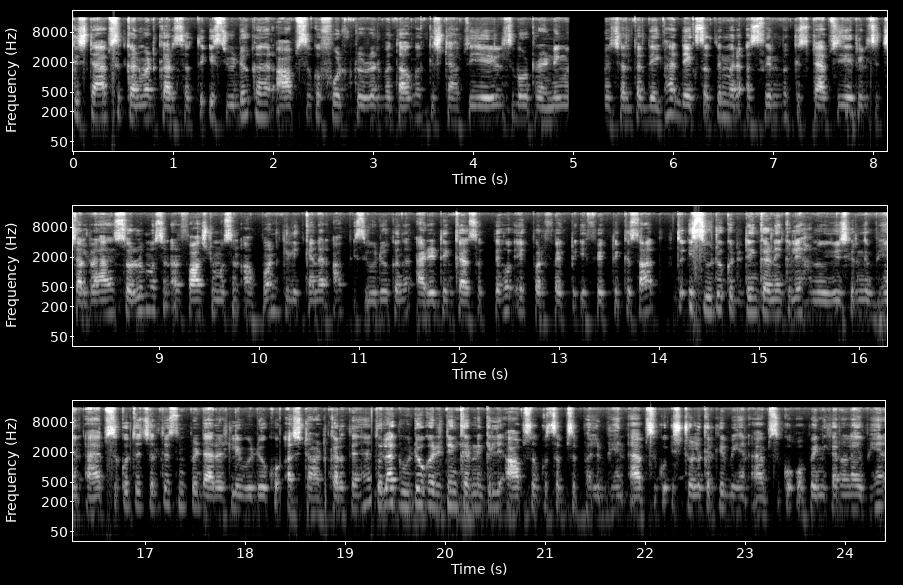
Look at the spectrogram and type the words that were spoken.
किस टाइप से कन्वर्ट कर सकते इस वीडियो के अंदर आप सबको फुल ट्यूटोरियल बताऊँगा किस टाइप से ये रील्स बहुत ट्रेंडिंग चलता देखा देख सकते हैं मेरे स्क्रीन पर किस टाइप से ये रील से चल रहा है। सोलो मोशन और फास्ट मोशन आप वन क्लिक के अंदर आप इस वीडियो के अंदर एडिटिंग कर सकते हो एक परफेक्ट इफ़ेक्ट के साथ। तो इस वीडियो को एडिटिंग करने के लिए हम लोग यूज़ करेंगे वीएन ऐप से कुछ चलते सिंपली डायरेक्टली वीडियो को स्टार्ट करते हैं। तो लाइक वीडियो को एडिटिंग करने के लिए आप सबको सबसे पहले वीएन ऐप्स को इंस्टॉल करके वीएन ऐप्स को ओपन करना लाइक वीएन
